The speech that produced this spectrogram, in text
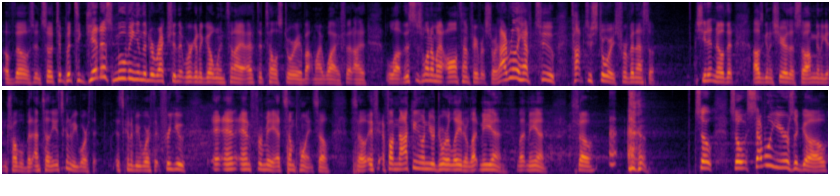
of those. And so, to, but to get us moving in the direction that we're going to go in tonight, I have to tell a story about my wife that I love. This is one of my all-time favorite stories. I really have two top two stories for Vanessa. She didn't know that I was going to share this, so I'm going to get in trouble, but I'm telling you, it's going to be worth it. It's going to be worth it for you and, and for me at some point. So, so if, if I'm knocking on your door later, let me in. Let me in. So, So, so several years ago,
